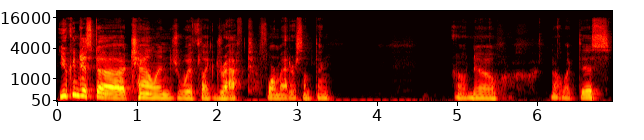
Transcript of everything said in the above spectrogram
You can just uh, challenge with like draft format or something. Oh no, not like this.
